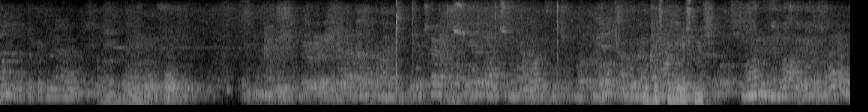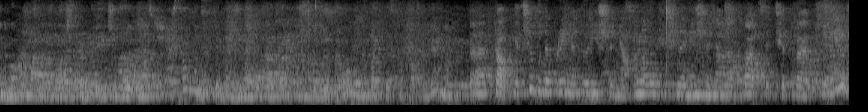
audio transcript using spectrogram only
мене, наприклад, немає. Получається, що виключно 24 Будь ласка, голосніше. В грудні 23 року будемо приймати на 24 рік, чи буде у нас безкоштовно харчувати зараз за рахунок бюджету буде батьківська плата, вірно? Е, Так, якщо буде прийнято рішення, аналогічне рішення на 24 рік,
